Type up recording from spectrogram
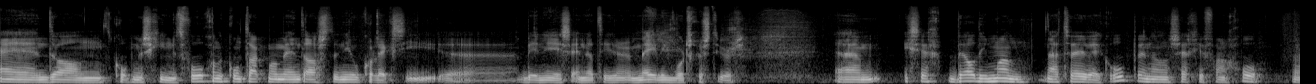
En dan komt misschien het volgende contactmoment als de nieuwe collectie uh, binnen is en dat er een mailing wordt gestuurd. Um, ik zeg, bel die man na twee weken op en dan zeg je van, goh, uh,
